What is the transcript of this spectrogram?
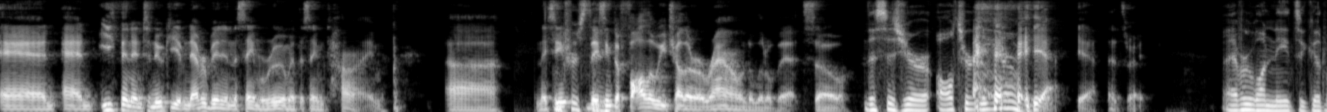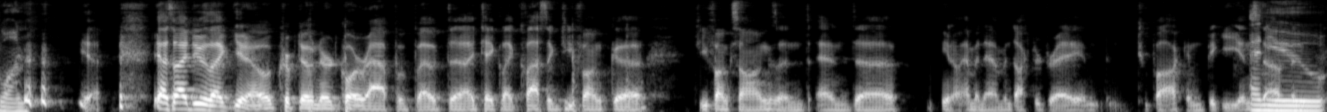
and and Ethan and Tanuki have never been in the same room at the same time. Uh, and they seem they seem to follow each other around a little bit. So this is your alter ego. yeah, yeah, that's right. Everyone needs a good one. yeah, yeah. So I do like you know crypto nerdcore rap about. Uh, I take like classic G funk uh, G funk songs and and uh, you know Eminem and Dr. Dre and, and Tupac and Biggie and, and stuff. You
